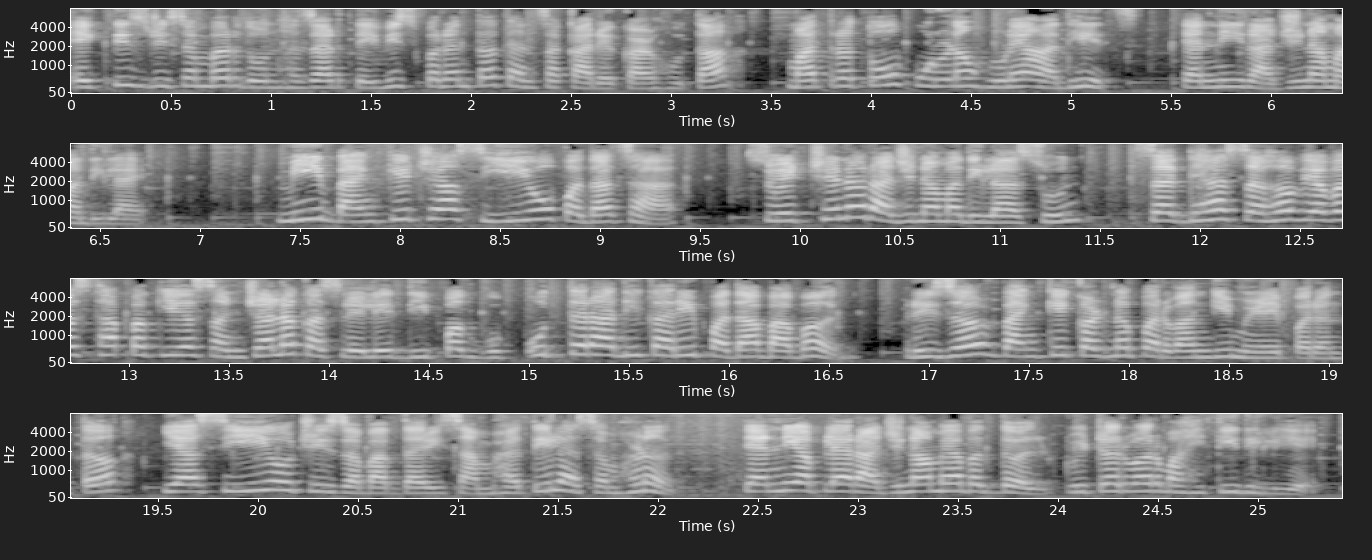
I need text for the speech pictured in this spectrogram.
एकतीस डिसेंबर दोन हजार तेवीस पर्यंत त्यांचा कार्यकाळ होता मात्र तो पूर्ण होण्याआधीच त्यांनी राजीनामा दिलाय. मी बँकेच्या सीईओ पदाचा स्वेच्छेनं राजीनामा दिला असून सध्या सहव्यवस्थापकीय संचालक असलेले दीपक गुप्त उत्तराधिकारी पदाबाबत रिझर्व्ह बँकेकडनं परवानगी मिळेपर्यंत या सीईओची जबाबदारी सांभाळतील असं म्हणत त्यांनी आपल्या राजीनाम्याबद्दल ट्विटरवर माहिती दिली आहे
